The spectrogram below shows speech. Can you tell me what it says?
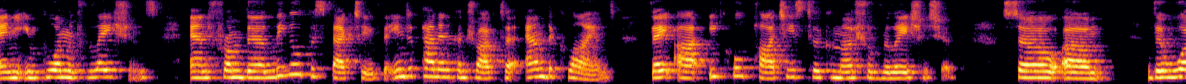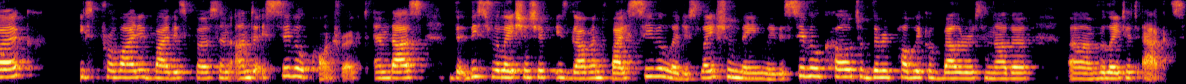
any employment relations. And from the legal perspective, the independent contractor and the client, they are equal parties to a commercial relationship. So um, the work is provided by this person under a civil contract, and thus the, this relationship is governed by civil legislation, namely the Civil Code of the Republic of Belarus and other uh, related acts.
